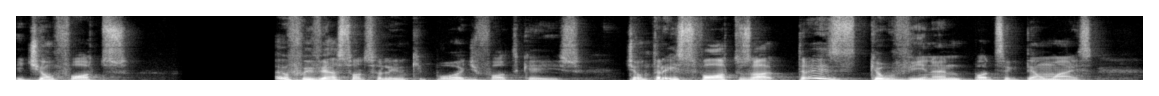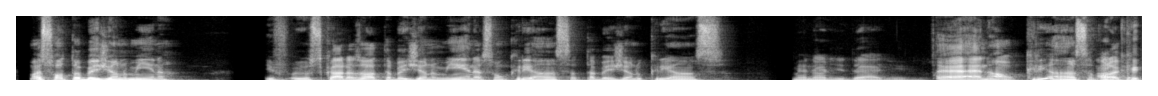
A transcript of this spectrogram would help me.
E tinham fotos. Aí eu fui ver as fotos e falei, que porra de foto que é isso? Tinham três fotos lá, três que eu vi, né? Pode ser que tenham mais. Mas só tô beijando mina. E e os caras, ó, tá beijando mina, são criança, tá beijando criança. Menor de idade. É, não, criança, falaram Ah, que é ah,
